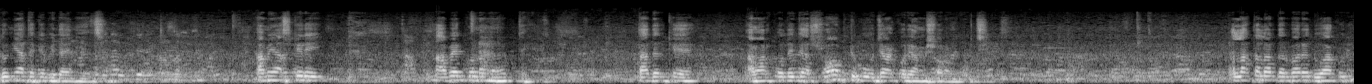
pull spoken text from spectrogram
দুনিয়া থেকে বিদায় নিয়েছে। আমি আজকের এই আবেগ কোনো মুহূর্তে তাদেরকে আমার কলেজার সবটুকু উজাড় করে আমি স্মরণ করছি। আল্লাহ তালার দরবারে দোয়া করি,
